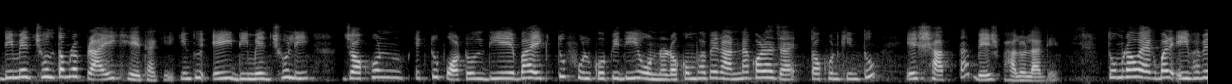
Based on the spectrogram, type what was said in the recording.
ডিমের ঝোল তো আমরা প্রায়ই খেয়ে থাকি, কিন্তু এই ডিমের ঝোলই যখন একটু পটল দিয়ে বা একটু ফুলকপি দিয়ে অন্যরকমভাবে রান্না করা যায়, তখন কিন্তু এর স্বাদটা বেশ ভালো লাগে। তোমরাও একবার এইভাবে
